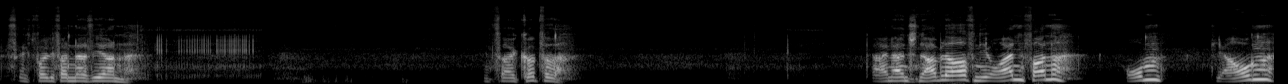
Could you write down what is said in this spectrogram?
Das ist echt voll die Fantasie an. Die zwei Köpfe. Der eine hat einen Schnabel auf die Ohren vorne, oben die Augen,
